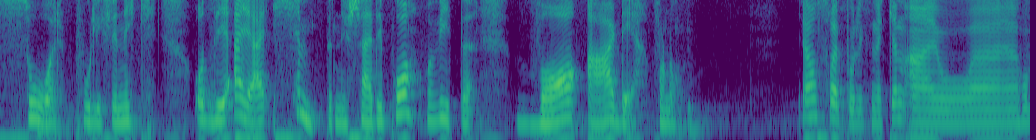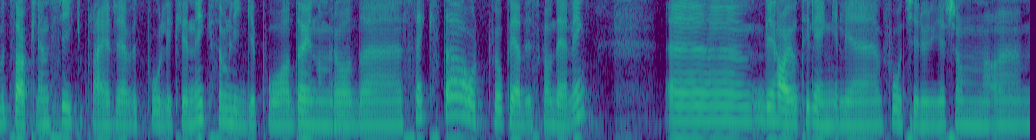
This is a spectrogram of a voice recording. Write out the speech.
sårpoliklinikk. Og det er jeg kjempenysgjerrig på å vite. Hva er det for noe? Ja, Sårpoliklinikken er jo eh, hovedsakelig en sykepleierdrevet poliklinikk som ligger på døgnområde 6, da, ortopedisk avdeling. Eh, vi har jo tilgjengelige fotkirurger som eh,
